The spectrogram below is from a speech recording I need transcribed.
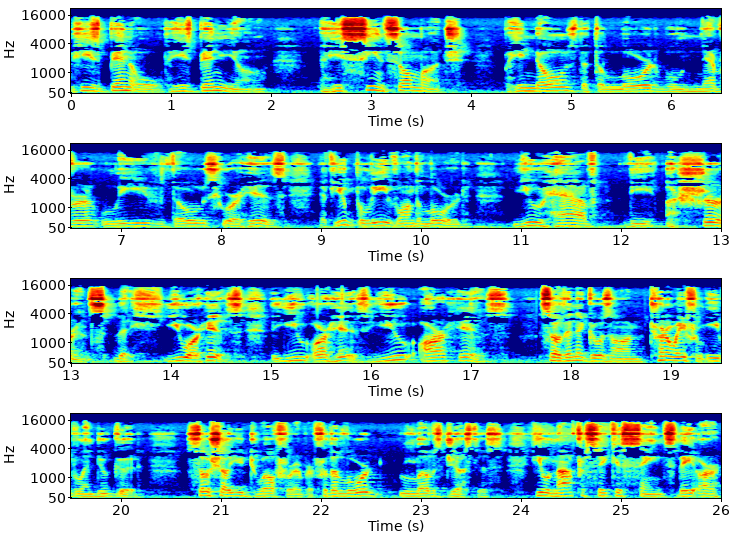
he's been old, he's been young, and he's seen so much, but he knows that the Lord will never leave those who are his. If you believe on the Lord, you have the assurance that you are his, that you are his, you are his. So then it goes on, turn away from evil and do good. So shall you dwell forever. For the Lord loves justice. He will not forsake his saints. They are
